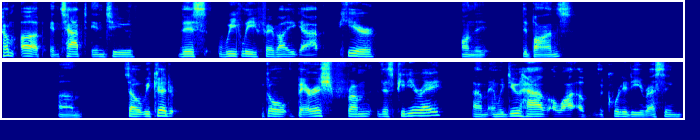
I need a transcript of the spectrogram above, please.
come up and tapped into this weekly fair value gap here on the the bonds. Um, so we could go bearish from this PD array um, and we do have a lot of liquidity resting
